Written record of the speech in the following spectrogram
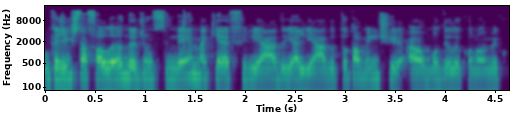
o que a gente está falando é de um cinema que é filiado e aliado totalmente ao modelo econômico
